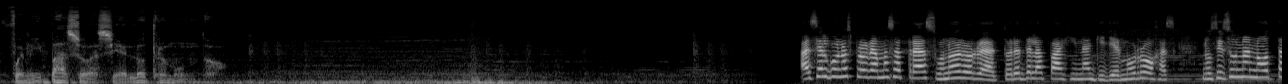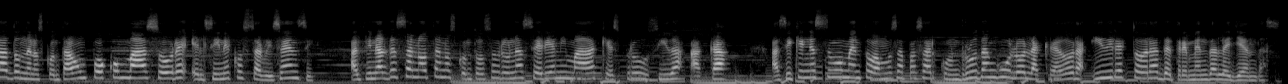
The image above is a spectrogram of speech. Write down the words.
fue mi paso hacia el otro mundo. Hace algunos programas atrás, uno de los redactores de la página, Guillermo Rojas, nos hizo una nota donde nos contaba un poco más sobre el cine costarricense. Al final de esta nota nos contó sobre una serie animada que es producida acá. Así que en este momento vamos a pasar con Ruth Angulo, la creadora y directora de Tremendas Leyendas.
